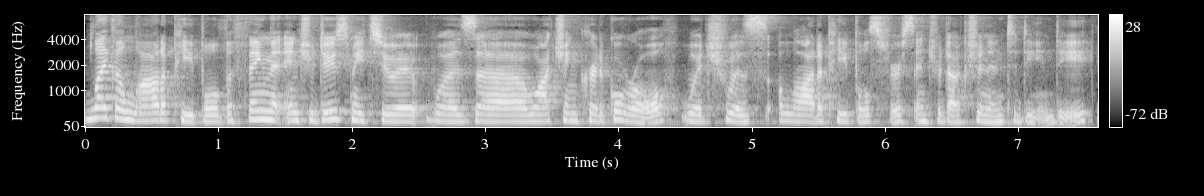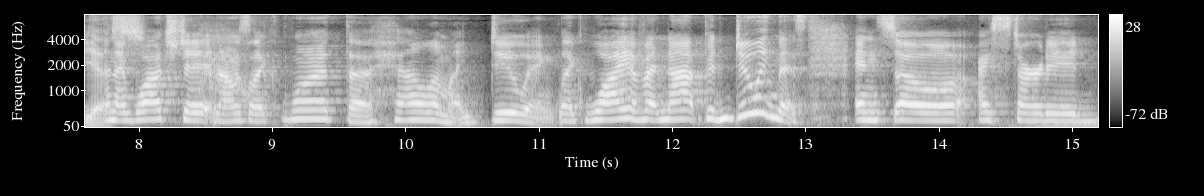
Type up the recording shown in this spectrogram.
like a lot of people, the thing that introduced me to it was uh, watching Critical Role, which was a lot of people's first introduction into D and D. Yes. And I watched it, and I was like, "What the hell am I doing? Like, why have I not been doing this?" And so I started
